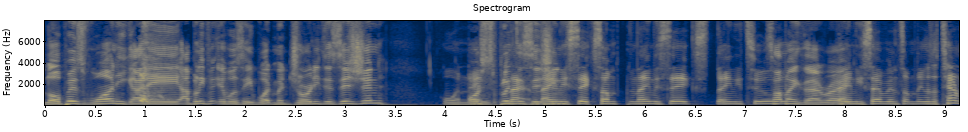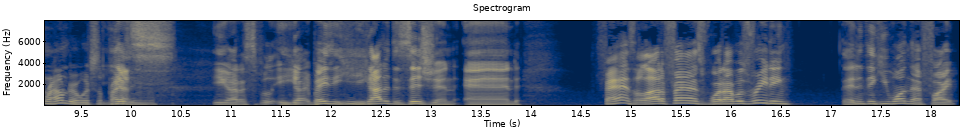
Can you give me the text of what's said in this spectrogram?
Lopez won. He got a, I believe it was a what majority decision, When Or split decision. 96, something, 96, 92. something like that, right? 97, something. It was a 10 rounder, which is surprising. Yes, he got a split. He got basically he got a decision, and fans, a lot of fans, what I was reading, they didn't think he won that fight.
